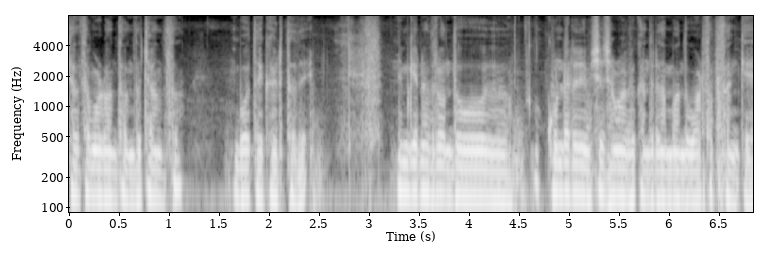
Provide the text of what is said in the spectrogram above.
ಕೆಲಸ ಮಾಡುವಂಥ ಒಂದು ಚಾನ್ಸ್ ಬಹುತೇಕ ಇರ್ತದೆ. ನಿಮಗೇನಾದರೂ ಒಂದು ಕುಂಡಲಿ ವಿಶೇಷ ಮಾಡಬೇಕಂದ್ರೆ ನಮ್ಮ ಒಂದು ವಾಟ್ಸಪ್ ಸಂಖ್ಯೆ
